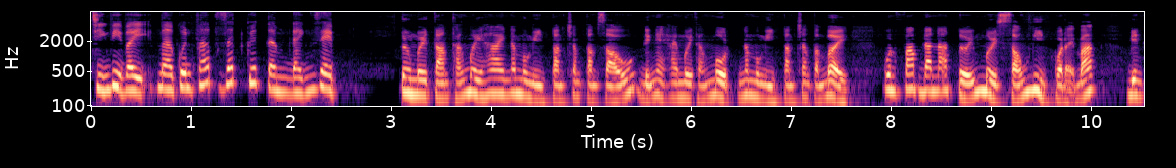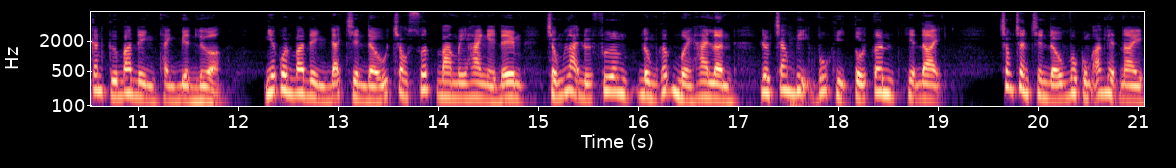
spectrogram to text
Chính vì vậy mà quân Pháp rất quyết tâm đánh dẹp. Từ 18 tháng 12 năm 1886 đến ngày 20 tháng 1 năm 1887, quân Pháp đã nã tới 16.000 quả Đại Bác, biến căn cứ Ba Đình thành biển lửa. Nghĩa quân Ba Đình đã chiến đấu trong suốt 32 ngày đêm, chống lại đối phương đồng gấp 12 lần, được trang bị vũ khí tối tân, hiện đại. Trong trận chiến đấu vô cùng ác liệt này,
